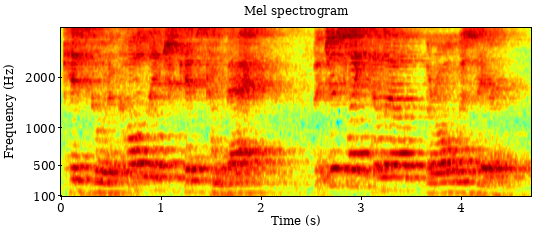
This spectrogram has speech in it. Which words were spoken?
Kids go to college, kids come back, but just like Hillel, they're always there.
